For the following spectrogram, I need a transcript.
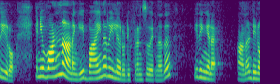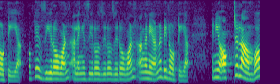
zero ഇനി വൺ ആണെങ്കിൽ ബൈനറിയിലൊരു ഡിഫറൻസ് വരുന്നത് ഇതിങ്ങനെ ആണ് ഡിനോട്ട് ചെയ്യുക ഓക്കെ സീറോ വൺ അല്ലെങ്കിൽ സീറോ സീറോ സീറോ വൺ അങ്ങനെയാണ് ഡിനോട്ട് ചെയ്യുക ഇനി ഒക്ടൽ ഒക്ടലാകുമ്പോൾ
